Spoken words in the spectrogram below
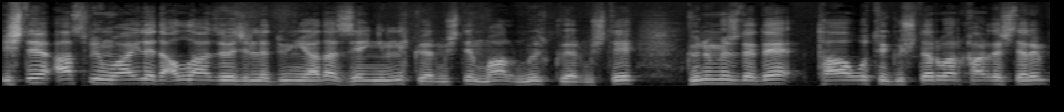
İşte Asbin Vail'e de Allah Azze ve Celle dünyada zenginlik vermişti, mal, mülk vermişti. Günümüzde de tağuti güçler var kardeşlerim.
